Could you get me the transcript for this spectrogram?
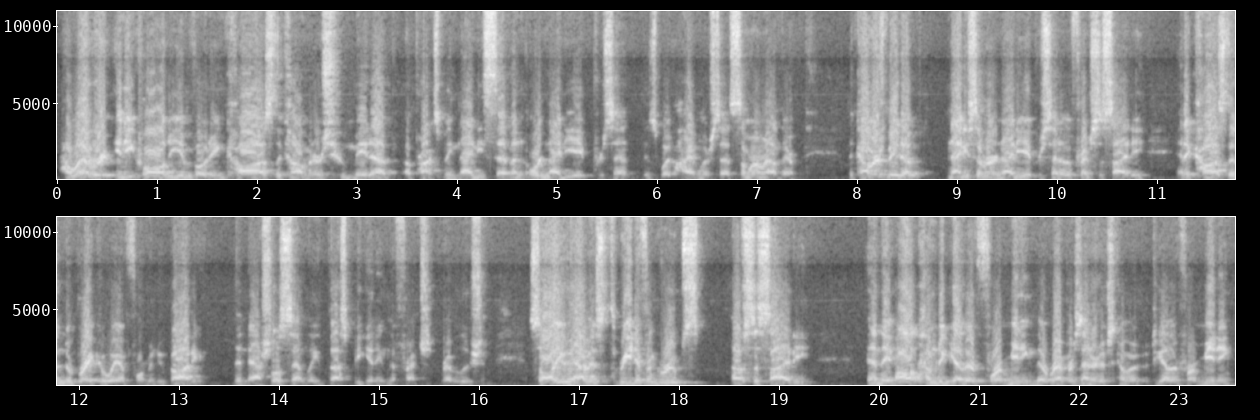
However, inequality in voting caused the commoners, who made up approximately 97 or 98 percent, is what Heimler says, somewhere around there. The commoners made up 97 or 98 percent of the French society, and it caused them to break away and form a new body, the National Assembly, thus beginning the French Revolution. So all you have is three different groups of society and they all come together for a meeting. Their representatives come together for a meeting,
